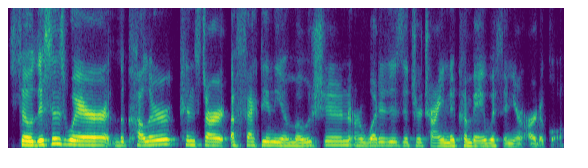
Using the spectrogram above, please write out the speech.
So this is where the color can start affecting the emotion or what it is that you're trying to convey within your article.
